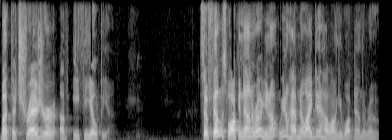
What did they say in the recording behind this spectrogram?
but the treasurer of Ethiopia? So Philip's walking down the road. You know, we don't have no idea how long he walked down the road.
